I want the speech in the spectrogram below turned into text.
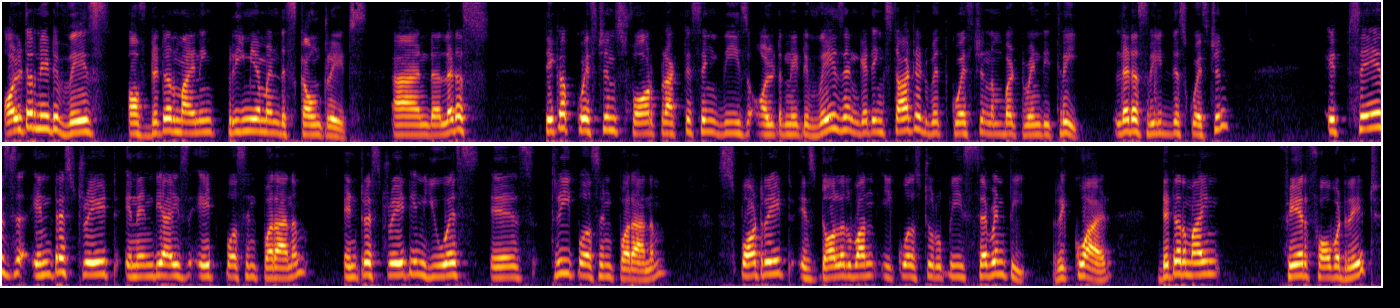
alternative ways of determining premium and discount rates and uh, let us take up questions for practicing these alternative ways and getting started with question number 23. Let us read this question. It says interest rate in India is 8% per annum, interest rate in US is 3% per annum, spot rate is dollar 1 equals to rupees 70 required, determine fair forward rate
